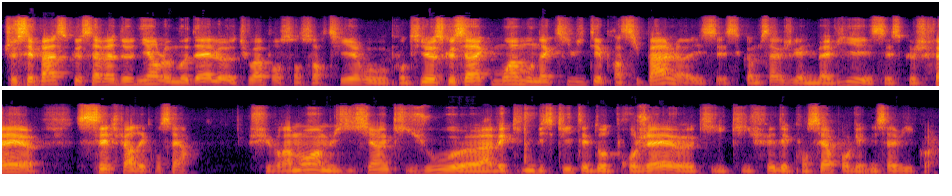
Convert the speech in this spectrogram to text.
Je sais pas ce que ça va devenir le modèle, tu vois, pour s'en sortir ou continuer. Parce que c'est vrai que moi, mon activité principale, et c'est comme ça que je gagne ma vie et c'est ce que je fais, c'est de faire des concerts. Je suis vraiment un musicien qui joue avec King Biscuit et d'autres projets, qui, qui fait des concerts pour gagner sa vie, quoi.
